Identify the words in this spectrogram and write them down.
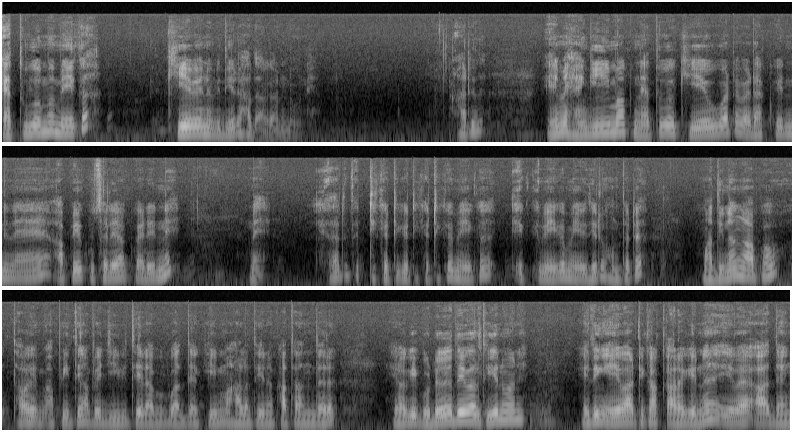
ඇතුවම මේක කියවෙන විදියට හදාගන්න ඕනේ. හරිද? එහෙම හැඟීමක් නැතුව කියව්වට වැඩක් වෙන්නේ නෑ. අපේ කුසලයක් වැඩෙන්නේ නෑ. එහට ටික ටික ටික ටික මේක මේක මේ විදිර හොඳට මදිනං ආපහු තව අපිතේ අපේ ජීවිතය ලබපු අත්දැකීම හල තියෙන කතන්දර. ඒවගේ ගොඩ දේවල් තියෙනවානේ. ඉතින් ඒවා ටිකක් අරගෙන ඒවා ආදැන්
